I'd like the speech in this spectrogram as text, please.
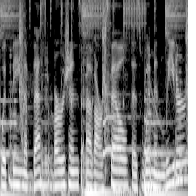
with being the best versions of ourselves as women leaders.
